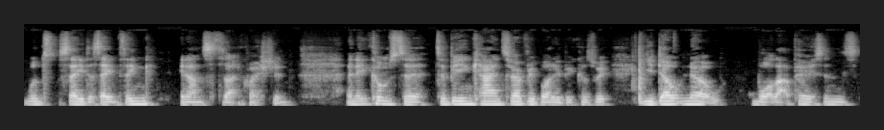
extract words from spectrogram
would say the same thing in answer to that question, and it comes to to being kind to everybody because we you don't know what that person's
